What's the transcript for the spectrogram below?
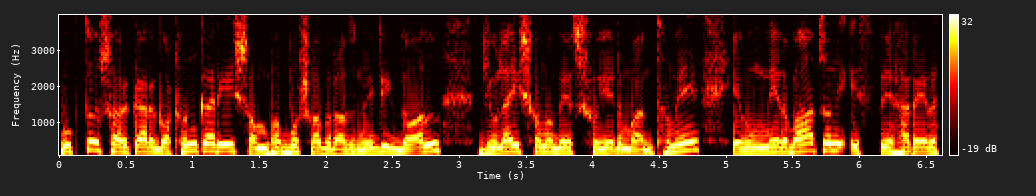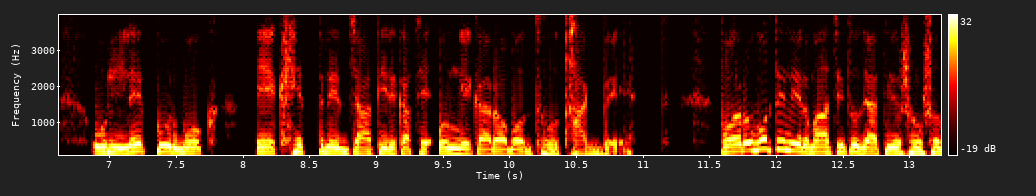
উক্ত সরকার গঠনকারী সম্ভাব্য সব রাজনৈতিক দল জুলাই সনদে সইয়ের মাধ্যমে এবং নির্বাচন ইস্তেহারের উল্লেখপূর্বক এক্ষেত্রে জাতির কাছে অঙ্গীকারবদ্ধ থাকবে। পরবর্তী নির্বাচিত জাতীয় সংসদ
